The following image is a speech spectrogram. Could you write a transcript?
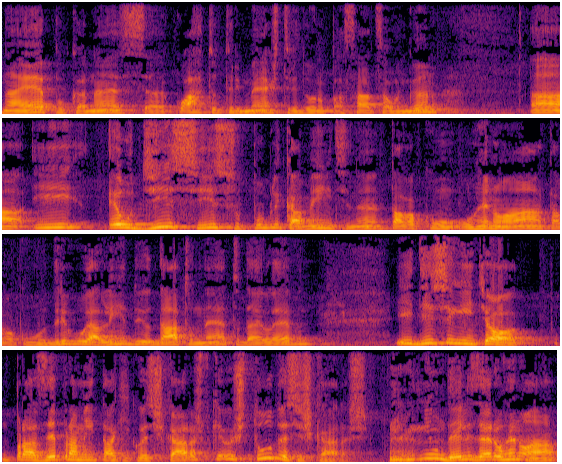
na época, né? Quarto trimestre do ano passado, se não me engano. Ah, e eu disse isso publicamente, né? Tava com o Renoir, tava com o Rodrigo Galindo e o Dato Neto da Eleven. E disse o seguinte, ó, um prazer para mim estar aqui com esses caras, porque eu estudo esses caras. E um deles era o Renoir.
